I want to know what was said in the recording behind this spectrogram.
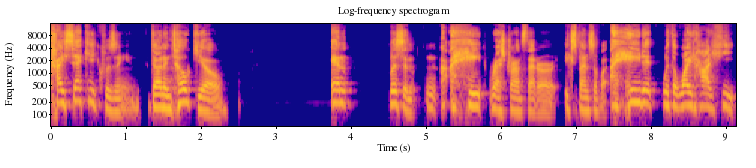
kaiseki cuisine done in Tokyo. And listen, I hate restaurants that are expensive. I hate it with the white hot heat.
